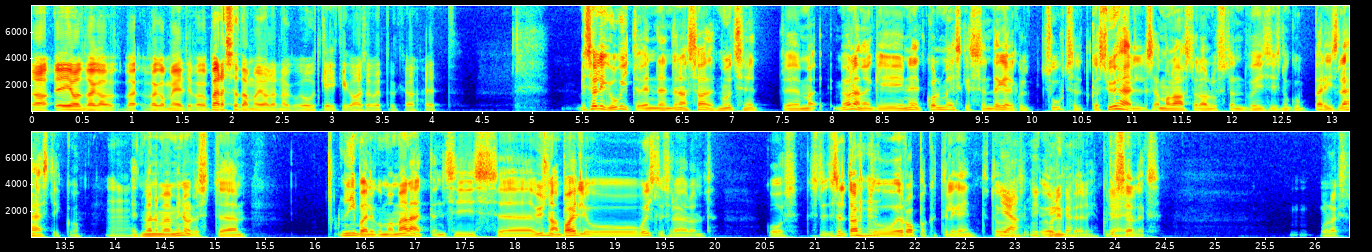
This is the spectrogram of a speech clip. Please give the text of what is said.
no ei olnud väga, väga meeldiv, aga pärast seda ma ei ole nagu oatcake'i kaasa võtnud ka, et mis oligi huvitav enne tänast saadet, ma mõtlesin, et äh, ma, me olemegi need kolm meest, kes on tegelikult suhteliselt kas ühel samal aastal alustanud või siis nagu päris lähestikku mm.. et me oleme minu arust äh, nii palju, kui ma mäletan, siis äh, üsna palju võistlusrajal olnud koos. kas te seal Tartu mm -hmm. Euroopakatel ei käinud, olümpial, kuidas seal läks? mul läks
